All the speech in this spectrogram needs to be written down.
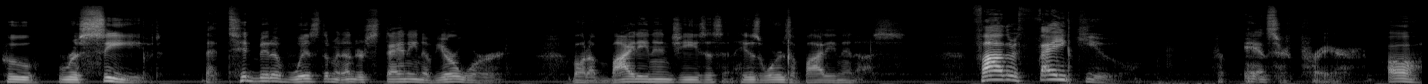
who received that tidbit of wisdom and understanding of your word about abiding in Jesus and His words abiding in us. Father, thank you for answered prayer. Oh,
